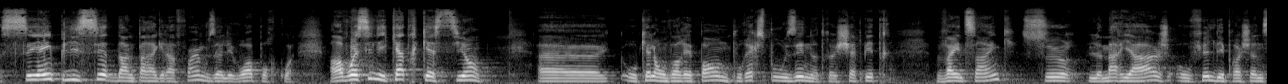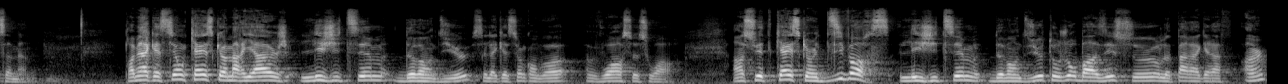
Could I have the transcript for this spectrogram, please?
c'est implicite dans le paragraphe 1, vous allez voir pourquoi. Alors voici les quatre questions euh, auxquelles on va répondre pour exposer notre chapitre 25 sur le mariage au fil des prochaines semaines. Première question, qu'est-ce qu'un mariage légitime devant Dieu? C'est la question qu'on va voir ce soir. Ensuite, qu'est-ce qu'un divorce légitime devant Dieu, toujours basé sur le paragraphe 1?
